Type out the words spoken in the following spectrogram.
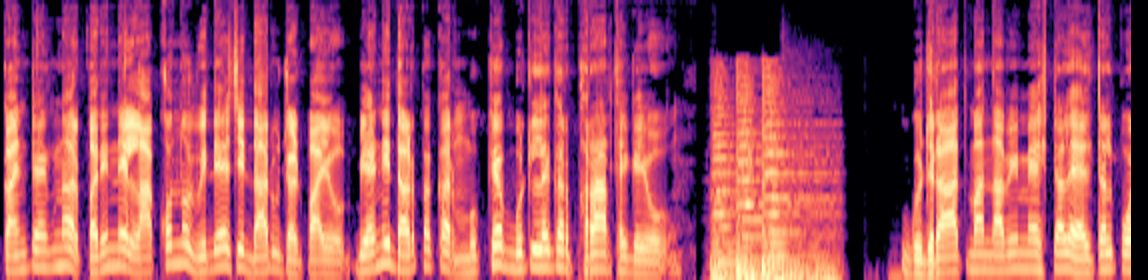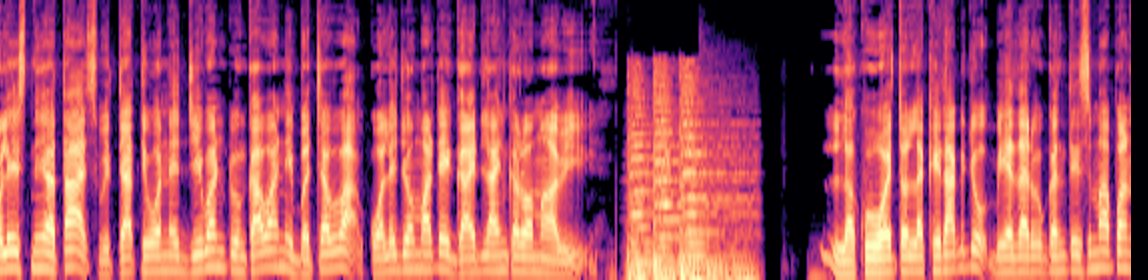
કન્ટેનર ભરીને લાખોનો વિદેશી દારૂ ઝડપાયો. બેની ધરપકડ, મુખ્ય બુટલેગર ફરાર થઈ ગયો. ગુજરાતમાં નવી મેસ્ટલ હેલ્ટલ પોલીસની હતાશ. વિદ્યાર્થીઓને જીવન ટૂંકાવાની બચાવવા કોલેજો માટે ગાઈડલાઈન કરવામાં આવી. લખવું હોય તો લખી રાખજો. બે હજાર ઓગણત્રીસમાં પણ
